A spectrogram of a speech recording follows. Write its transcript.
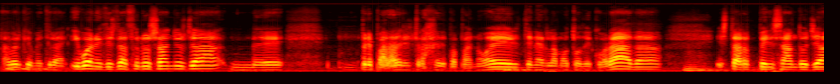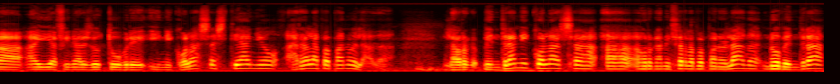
a ver qué me trae. Y bueno, y desde hace unos años ya mm, eh, preparar el traje de Papá Noel, tener la moto decorada, estar pensando ya ahí a finales de octubre, y Nicolás este año hará la Papá Noelada. La orga- ¿Vendrá Nicolás a, organizar la Papá Noelada? ¿No vendrá?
